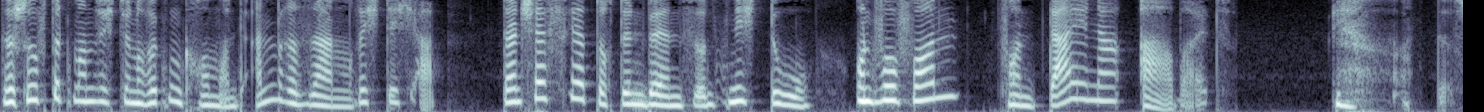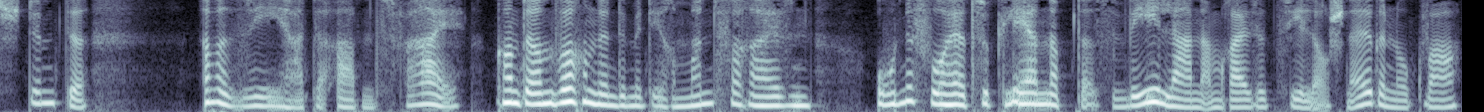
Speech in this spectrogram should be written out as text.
Da schuftet man sich den Rücken krumm und andere sahen richtig ab. Dein Chef fährt doch den Benz und nicht du. Und wovon? Von deiner Arbeit. Ja, das stimmte. Aber sie hatte abends frei, konnte am Wochenende mit ihrem Mann verreisen, ohne vorher zu klären, ob das WLAN am Reiseziel auch schnell genug war.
